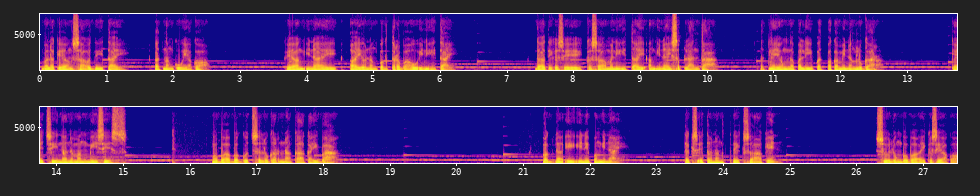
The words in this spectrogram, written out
Malaki ang sahod ni Itay at ng kuya ko. Kaya ang inay ayaw ng pagtrabaho ni Itay. Dati kasi kasama ni Itay ang inay sa planta at ngayong napalipat pa kami ng lugar. Kahit sino namang misis, mababagot sa lugar na kakaiba. Pag naiinip ang inay, text ito ng text sa akin. Sulong babae kasi ako,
